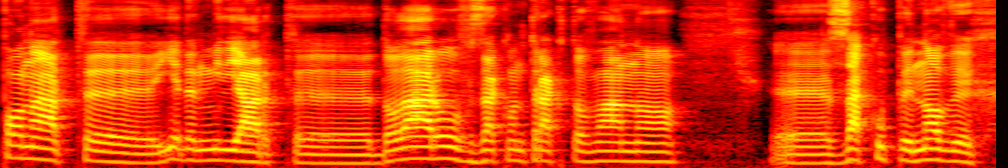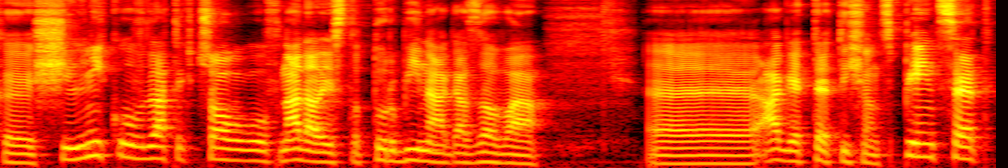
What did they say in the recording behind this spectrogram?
ponad e, 1 miliard dolarów zakontraktowano zakupy nowych silników dla tych czołgów. Nadal jest to turbina gazowa AGT 1500.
